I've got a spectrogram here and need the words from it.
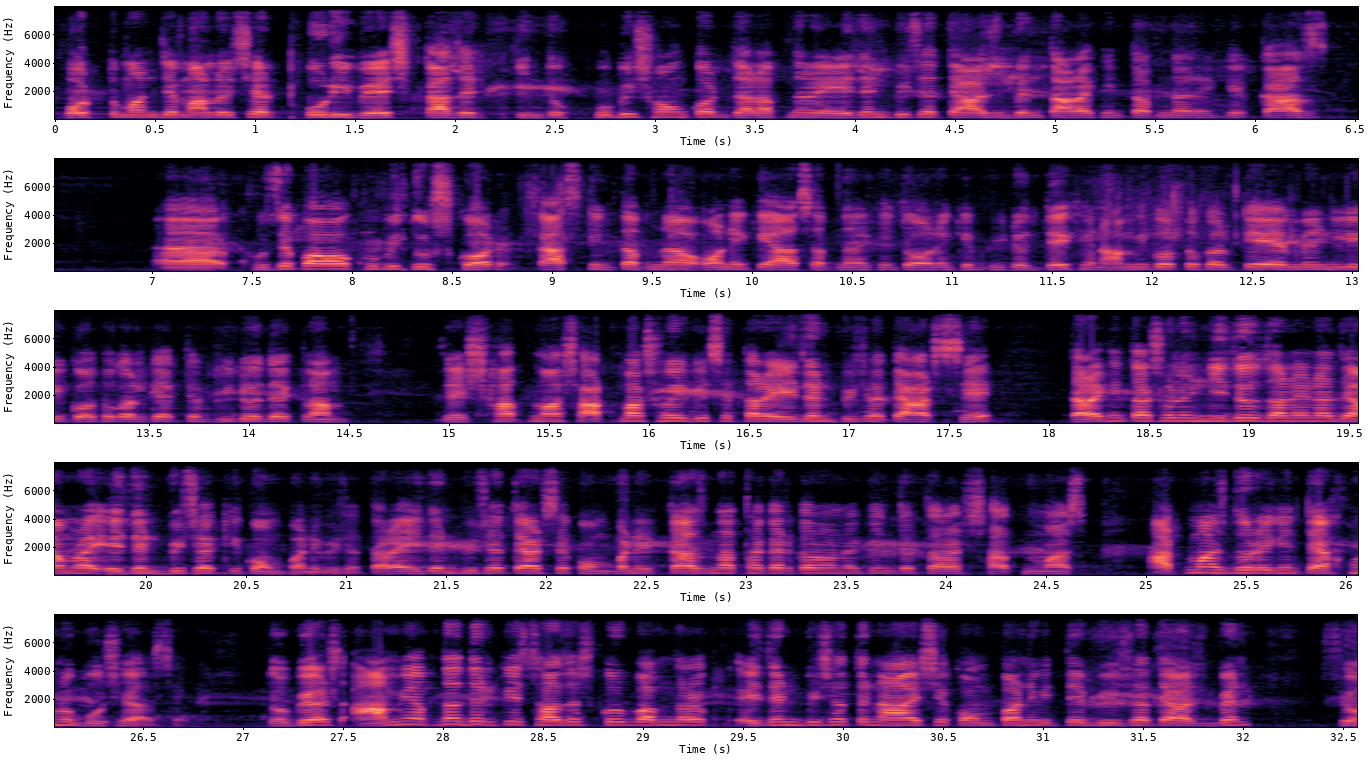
বর্তমান যে মালয়েশিয়ার পরিবেশ, কাজের কিন্তু খুবই সংকট। যারা আপনারা এজেন্ট ভিসাতে আসবেন, তারা কিন্তু আপনাদেরকে কাজ খুঁজে পাওয়া খুবই দুষ্কর। কাজ কিন্তু আপনারা অনেকে আছে, আপনারা কিন্তু অনেকে ভিডিও দেখেন। আমি গতকালকে মেনলি গতকালকে একটা ভিডিও দেখলাম যে সাত মাস, আট মাস হয়ে গেছে তারা এজেন্ট ভিসাতে আসছে। তারা কিন্তু আসলে নিজেও জানে না যে আমরা এজেন্ট ভিসা কি কোম্পানি ভিসা তারা এজেন্ট ভিসাতে আসছে কোম্পানির কাজ না থাকার কারণে কিন্তু তারা সাত মাস, আট মাস ধরে কিন্তু এখনও বসে আছে। তো বিয়ার্স আমি আপনাদেরকে সাজেস্ট করব, আপনারা এজেন্ট ভিসাতে না এসে কোম্পানিতে ভিসাতে আসবেন। সো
